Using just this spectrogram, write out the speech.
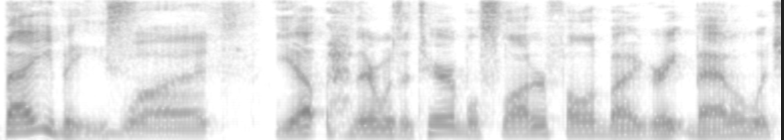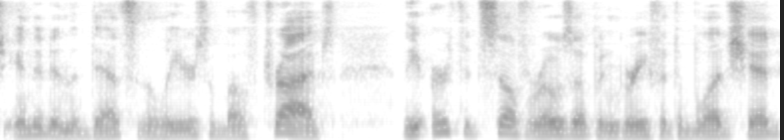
Babies. What? Yep, there was a terrible slaughter followed by a great battle which ended in the deaths of the leaders of both tribes. The earth itself rose up in grief at the bloodshed,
